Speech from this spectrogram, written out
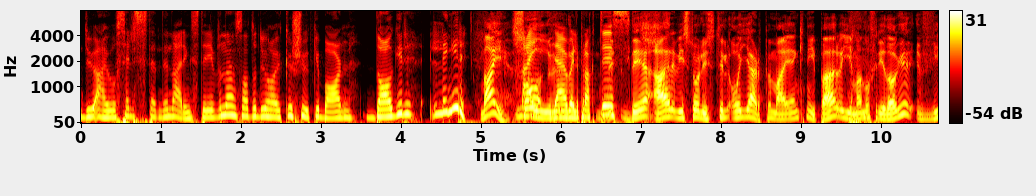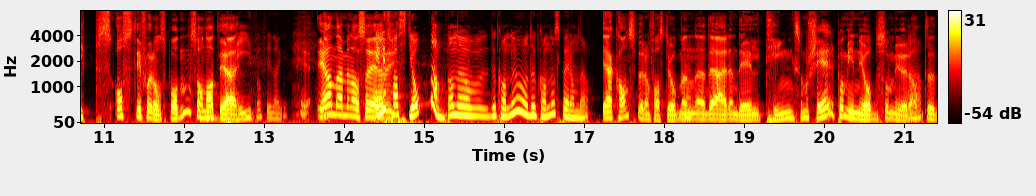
du er jo selvstendig næringsdrivende, sånn at du har jo ikke sjuke barn-dager lenger. Nei, så Nei, det er jo veldig praktisk. Det, det er, Hvis du har lyst til å hjelpe meg i en knipe her og gi meg noen fridager, vips oss til forholdspodden, sånn at jeg Nei, noen fridager. Ja, nei, men altså jeg, Eller fast jobb, da. Kan du, du, kan jo, du kan jo spørre om det òg. Jeg kan spørre om fast jobb, men ja. det er en del ting som skjer på min jobb som gjør at ja.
